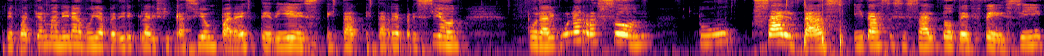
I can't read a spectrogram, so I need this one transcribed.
De cualquier manera voy a pedir clarificación para este 10, esta, esta represión, por alguna razón tú saltas y das ese salto de fe, ¿sí?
